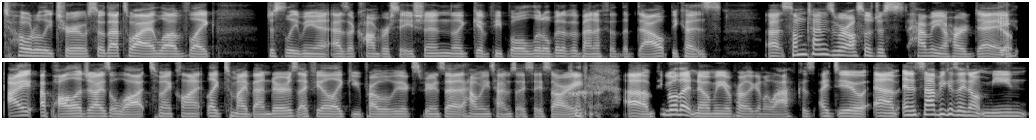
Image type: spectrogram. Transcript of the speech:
totally true. So that's why I love like just leaving it as a conversation, like give people a little bit of a benefit of the doubt because uh, sometimes we're also just having a hard day. Yep. I apologize a lot to my client, like to my vendors. I feel like you probably experienced that. How many times I say sorry? um, people that know me are probably going to laugh because I do. Um, and it's not because I don't mean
